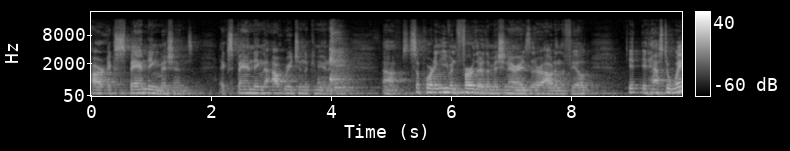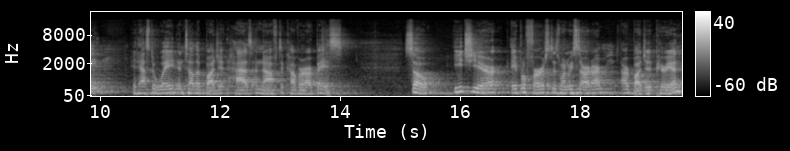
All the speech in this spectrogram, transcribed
are expanding missions, expanding the outreach in the community, uh, supporting even further the missionaries that are out in the field. It, it has to wait. It has to wait until the budget has enough to cover our base. So each year, April 1st is when we start our, our budget period.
